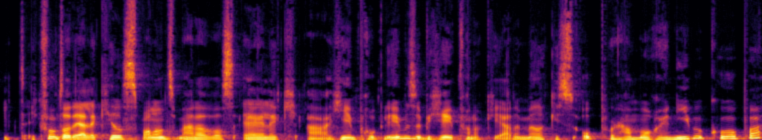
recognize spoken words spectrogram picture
ik, vond dat eigenlijk heel spannend, maar dat was eigenlijk uh, geen probleem. Ze begreep van, oké, ja, de melk is op, we gaan morgen nieuwe kopen.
